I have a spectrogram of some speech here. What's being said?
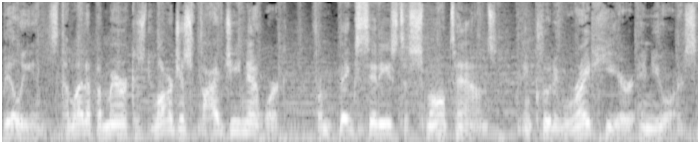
billions to light up America's largest 5G network from big cities to small towns, including right here in yours.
